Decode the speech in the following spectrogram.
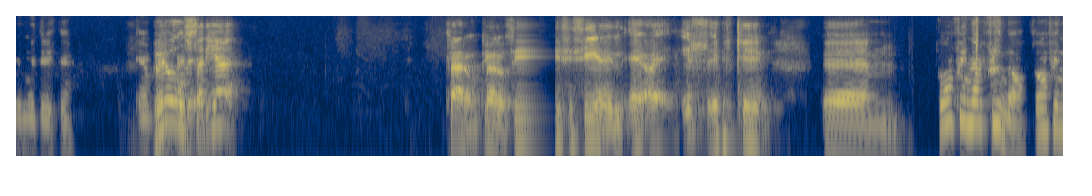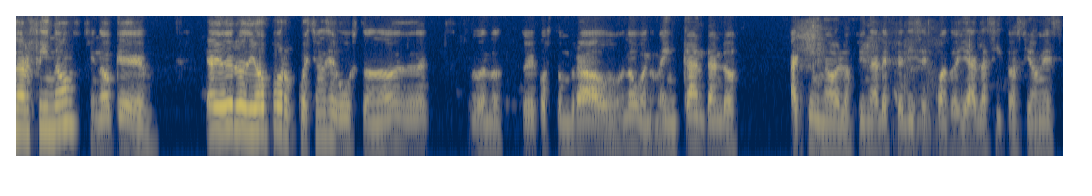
es muy triste. me gustaría. Claro, claro, sí, sí, sí. Eh, eh, es, es, que. Em, fue un final fino, fue un final fino, sino que. Ya yo lo digo por cuestiones de gusto, ¿no? Bueno, estoy acostumbrado, no, bueno, me encantan los. Aquí no, los finales felices cuando ya la situación es,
